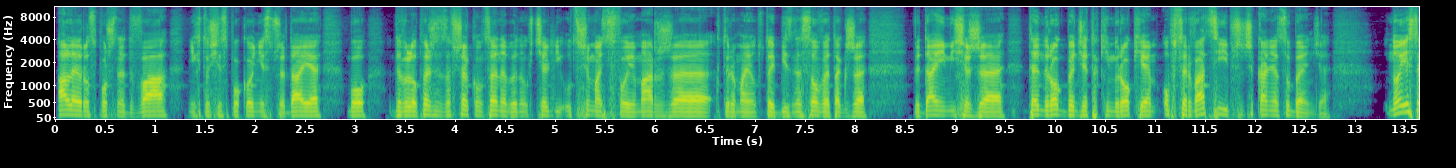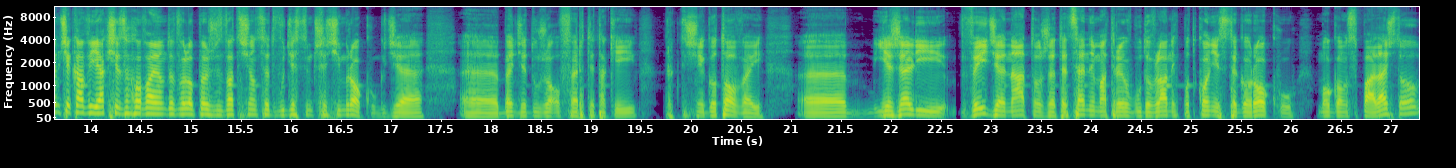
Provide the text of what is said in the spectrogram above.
ale rozpocznę dwa, niech to się spokojnie sprzedaje, bo deweloperzy za wszelką cenę będą chcieli utrzymać swoje marże, które mają tutaj biznesowe, także wydaje mi się, że ten rok będzie takim rokiem obserwacji i przeczekania, co będzie. No jestem ciekawy, jak się zachowają deweloperzy w 2023 roku, gdzie e, będzie dużo oferty takiej praktycznie gotowej. E, jeżeli wyjdzie na to, że te ceny materiałów budowlanych pod koniec tego roku mogą spadać, to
